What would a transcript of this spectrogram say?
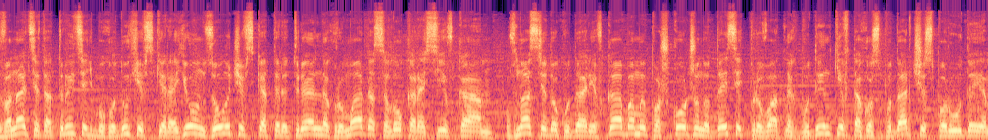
12.30, Богодухівський район, Золочівська територіальна громада, село Карасівка. Внаслідок ударів кабами пошкоджено 10 приватних будинків та господарчі споруди.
